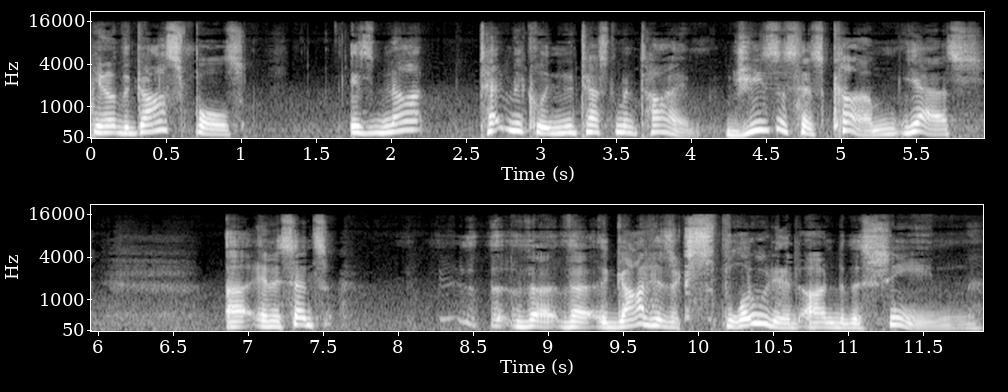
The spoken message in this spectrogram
You know, the Gospels is not technically New Testament time. Jesus has come, yes, uh, in a sense, the, the, God has exploded onto the scene,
